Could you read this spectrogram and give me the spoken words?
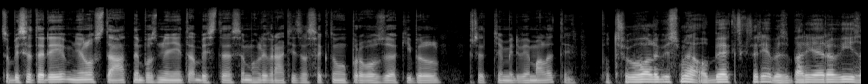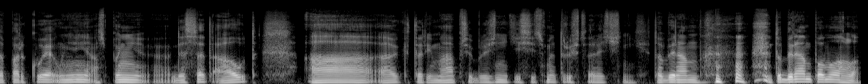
Co by se tedy mělo stát nebo změnit, abyste se mohli vrátit zase k tomu provozu, jaký byl před těmi dvěma lety? Potřebovali bychom objekt, který je bezbariérový, zaparkuje u něj aspoň 10 aut a který má přibližně tisíc metrů čtverečních. To by, nám, to by nám pomohlo.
